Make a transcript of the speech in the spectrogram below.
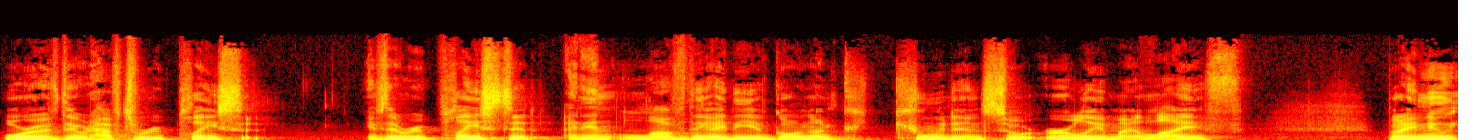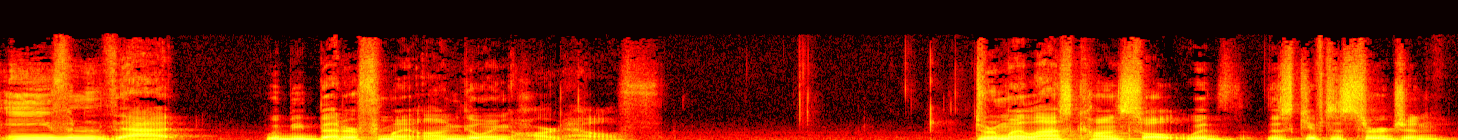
or if they would have to replace it. If they replaced it, I didn't love the idea of going on Coumadin so early in my life. But I knew even that would be better for my ongoing heart health. During my last consult with this gifted surgeon,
